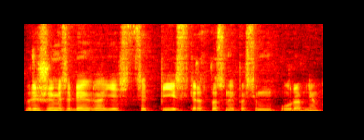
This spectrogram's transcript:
В режиме забега есть записки, разбросанные по всем уровням.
